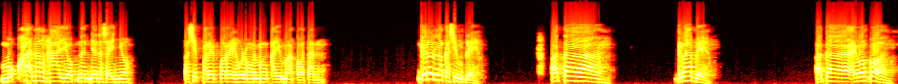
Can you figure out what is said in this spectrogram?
mukha ng hayop nandyan na sa inyo. Kasi pare-pareho lang naman kayo mga kawatan. Ganun lang kasimple. At ah, grabe. At ah, ewan ko.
